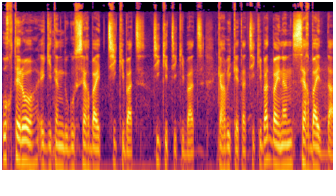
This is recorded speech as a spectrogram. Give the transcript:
urtero egiten dugu zerbait tiki bat, tiki tiki bat, garbiketa tiki bat, bainan zerbait da.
